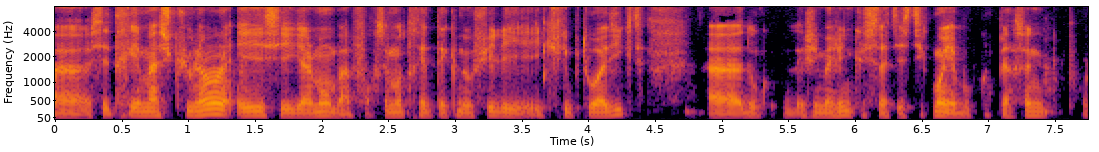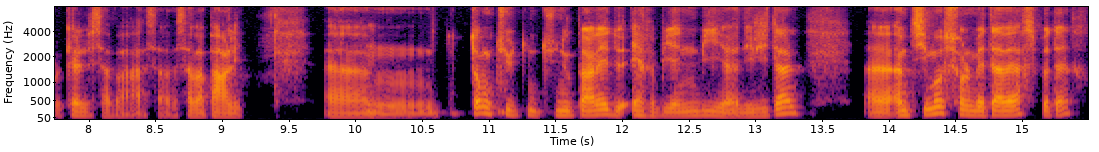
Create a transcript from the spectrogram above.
euh, c'est très masculin et c'est également bah, forcément très technophile et, crypto-addict. Euh, donc, j'imagine que statistiquement, il y a beaucoup de personnes pour lesquelles ça va, ça, ça va parler. Mmh. tant que tu, nous parlais de Airbnb digital, un petit mot sur le métaverse peut-être?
